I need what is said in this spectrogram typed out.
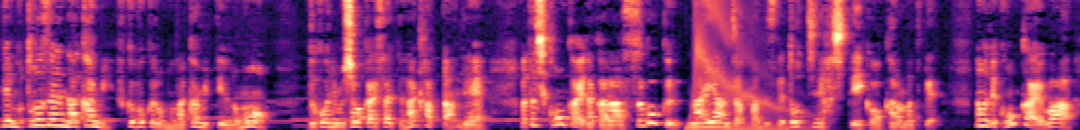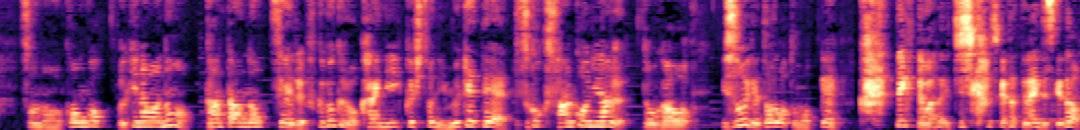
でも当然中身、福袋の中身っていうのもどこにも紹介されてなかったんで、私今回だからすごく悩んじゃったんですね。どっちに走っていいかわからなくて。なので今回は、その今後沖縄の元旦のセール、福袋を買いに行く人に向けて、すごく参考になる動画を急いで撮ろうと思って、帰ってきてまだ1時間しか経ってないんですけど、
